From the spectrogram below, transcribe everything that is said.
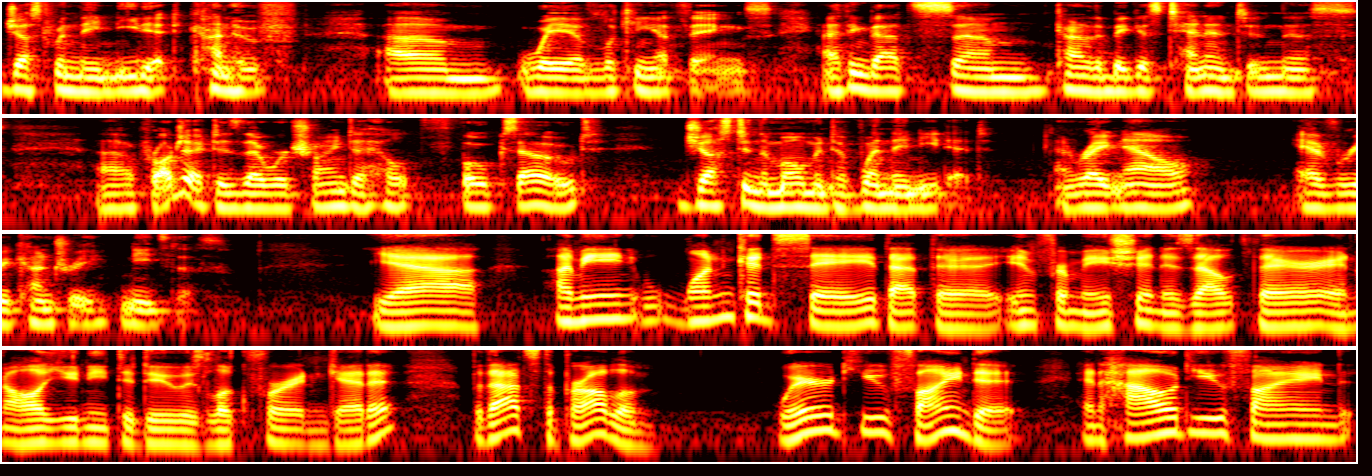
just when they need it kind of um, way of looking at things. I think that's um, kind of the biggest tenant in this uh, project is that we're trying to help folks out just in the moment of when they need it. And right now, every country needs this. Yeah. I mean, one could say that the information is out there and all you need to do is look for it and get it. But that's the problem. Where do you find it? And how do you find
